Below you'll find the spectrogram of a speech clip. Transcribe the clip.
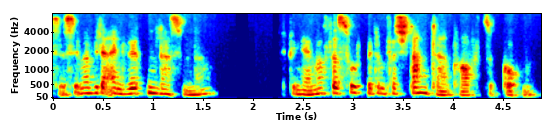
Es ist immer wieder ein Wirken lassen. Ne? Ich bin ja immer versucht, mit dem Verstand da drauf zu gucken.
